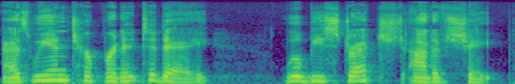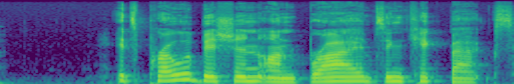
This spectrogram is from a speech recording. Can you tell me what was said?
as we interpret it today, will be stretched out of shape. Its prohibition on bribes and kickbacks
